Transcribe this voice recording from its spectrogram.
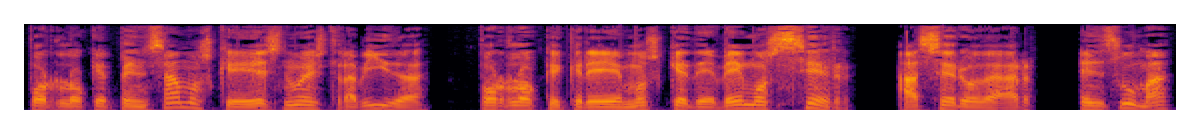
por lo que pensamos que es nuestra vida, por lo que creemos que debemos ser, hacer o dar, en suma,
